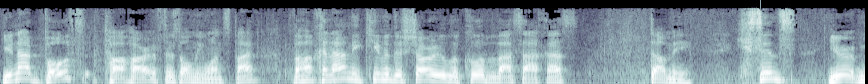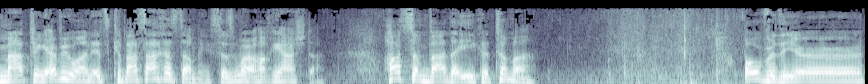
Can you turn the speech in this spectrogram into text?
You're not both tahar if there's only one spot. Dami. Since you're mattering everyone, it's kabasachas dami. Says Gemara, haki hashta. Hasam Vadaika Tuma. Over there,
